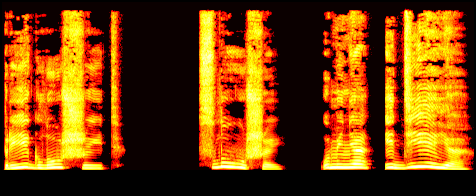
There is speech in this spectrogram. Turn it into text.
Приглушить. Слушай, у меня идея.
